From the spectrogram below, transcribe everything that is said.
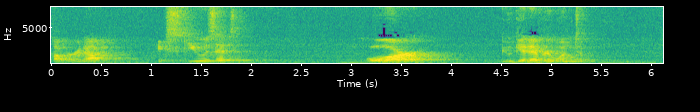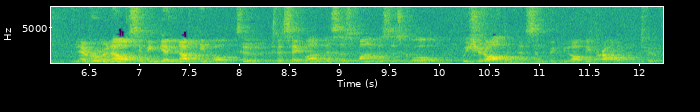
cover it up, excuse it, or you get everyone to everyone else, if you can get enough people to, to say, well, this is fun, this is cool, we should all do this, and we can all be proud of it too.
